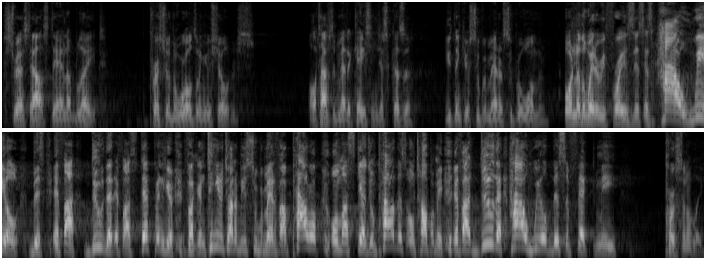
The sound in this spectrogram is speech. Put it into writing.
Stressed out, staying up late, the pressure of the world's on your shoulders, all types of medication just because you think you're Superman or Superwoman. Or another way to rephrase this is how will this, if I do that, if I step in here, if I continue to try to be Superman, if I pile up on my schedule, pile this on top of me, if I do that, how will this affect me personally?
